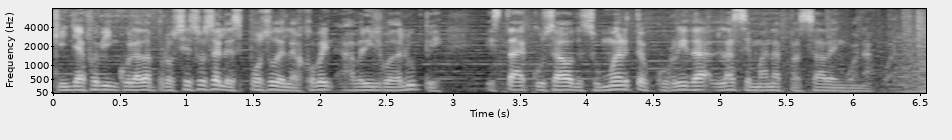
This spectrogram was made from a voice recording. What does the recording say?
Quien ya fue vinculado a procesos es el esposo de la joven Abril Guadalupe. Está acusado de su muerte ocurrida la semana pasada en Guanajuato.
